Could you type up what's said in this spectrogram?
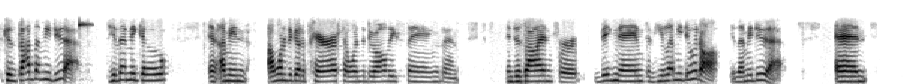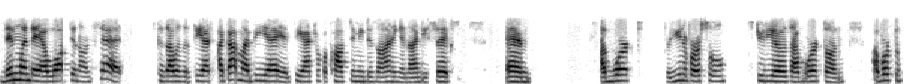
because God let me do that, He let me go, and I mean I wanted to go to Paris, I wanted to do all these things, and and design for big names, and He let me do it all. He let me do that, and then one day I walked in on set because I was a theat- I got my BA in theatrical costuming designing in '96, and I've worked for Universal Studios. I've worked on I've worked with,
